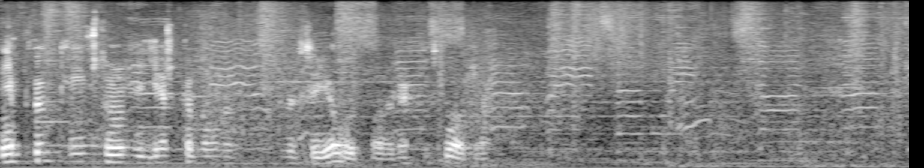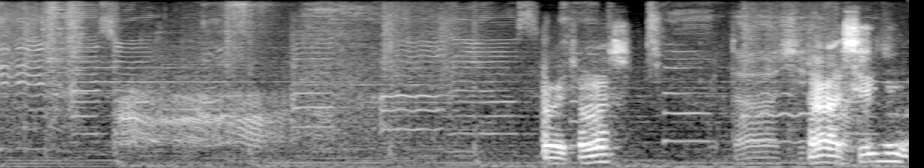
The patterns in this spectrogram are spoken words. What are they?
Я не привык к тому, что меня ешка должна становиться ёлка, как это сложно. Что это у нас? Это А, серебро. середина.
